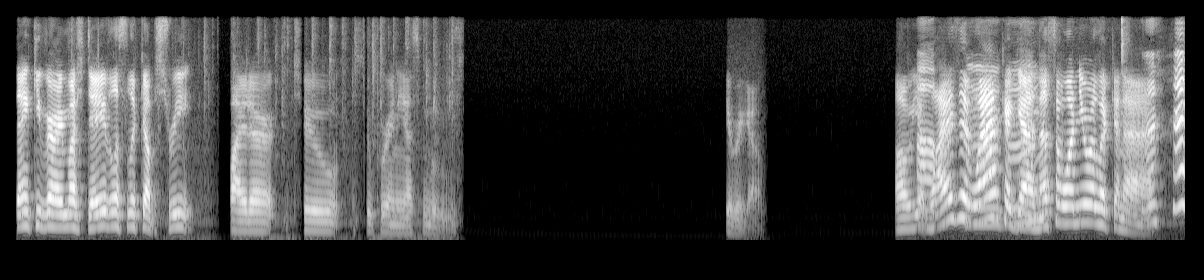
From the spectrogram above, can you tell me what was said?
Thank you very much, Dave. Let's look up Street Fighter 2 Super NES moves. Here we go. Oh yeah, Uh, why is it whack again? mhm. That's the one you were looking at. Uh-huh.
